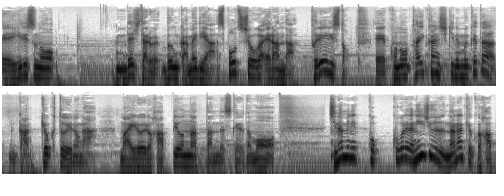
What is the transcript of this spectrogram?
えー、イギリスのデジタル文化メディアスポーツ庁が選んだプレイリスト、えー、この戴冠式に向けた楽曲というのがまあいろいろ発表になったんですけれどもちなみにここれが27曲発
